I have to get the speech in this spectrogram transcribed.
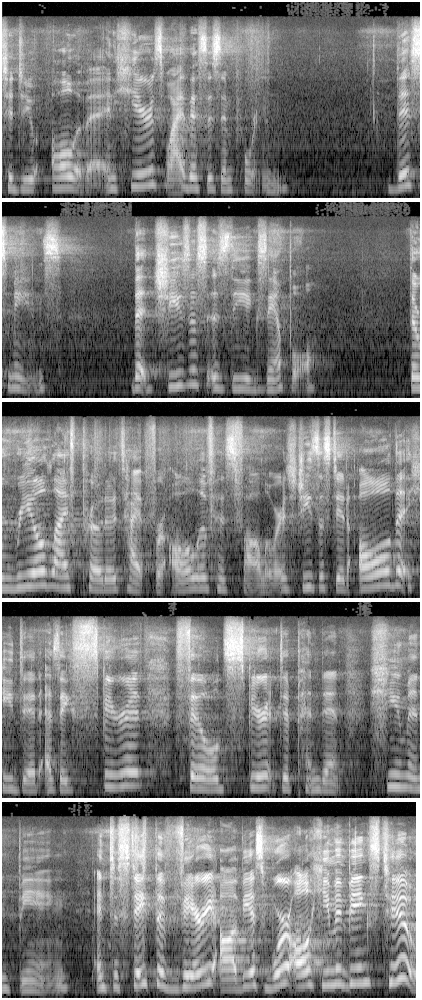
to do all of it. And here's why this is important this means that Jesus is the example the real life prototype for all of his followers. Jesus did all that he did as a spirit filled, spirit dependent human being. And to state the very obvious, we're all human beings too.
